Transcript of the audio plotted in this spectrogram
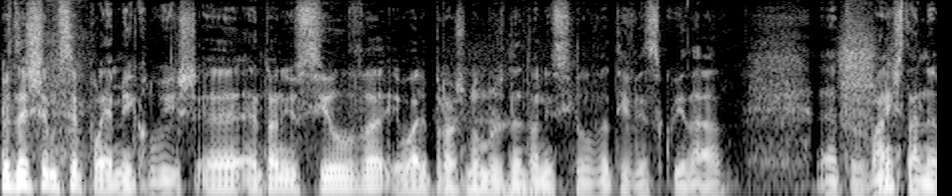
Mas deixa-me ser polémico, Luís. Eh, António Silva, eu olho para os números de António Silva, tive esse cuidado. Eh, tudo bem, está na,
